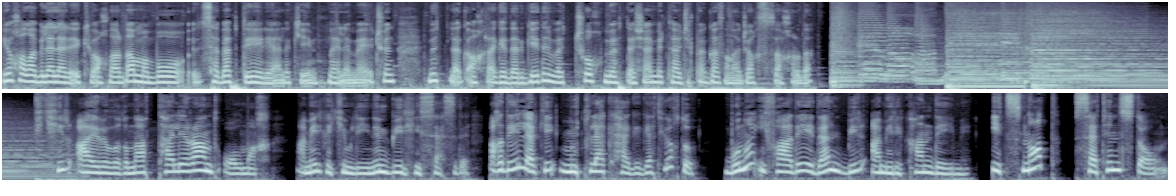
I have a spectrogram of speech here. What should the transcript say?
Yox ala bilərlər ilk vaxtlarda, amma bu səbəb deyil, yəni ki, imtina eləmək üçün mütləq axıra qədər gedin və çox möhtəşəm bir təcrübə qazanacaqsınız axırda. Fikir ayrılığına tolerant olmaq Amerika kimliyinin bir hissəsidir. Axı deyirlər ki, mütləq həqiqət yoxdur. Bunu ifadə edən bir Amerikan deyimi. It's not set in stone.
